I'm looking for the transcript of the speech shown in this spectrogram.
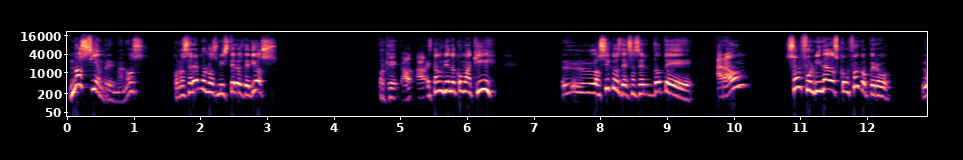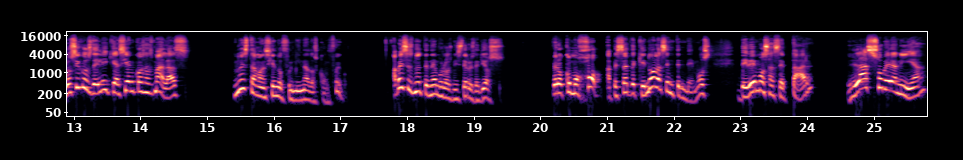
No siempre, hermanos, conoceremos los misterios de Dios. Porque estamos viendo cómo aquí los hijos del sacerdote Araón son fulminados con fuego, pero los hijos de Eli que hacían cosas malas no estaban siendo fulminados con fuego. A veces no entendemos los misterios de Dios, pero como Job, a pesar de que no las entendemos, debemos aceptar la soberanía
